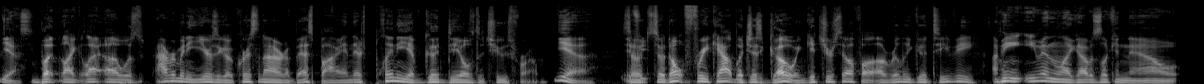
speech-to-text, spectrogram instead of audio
Yes. But like uh, was however many years ago, Chris and I are at a Best Buy, and there's plenty of good deals to choose from. Yeah. So you- so don't freak out, but just go and get yourself a, a really good TV. I mean, even like I was looking now,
